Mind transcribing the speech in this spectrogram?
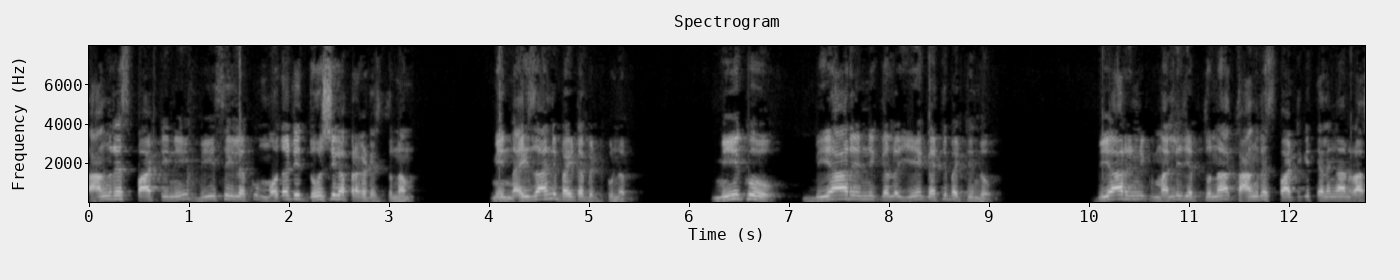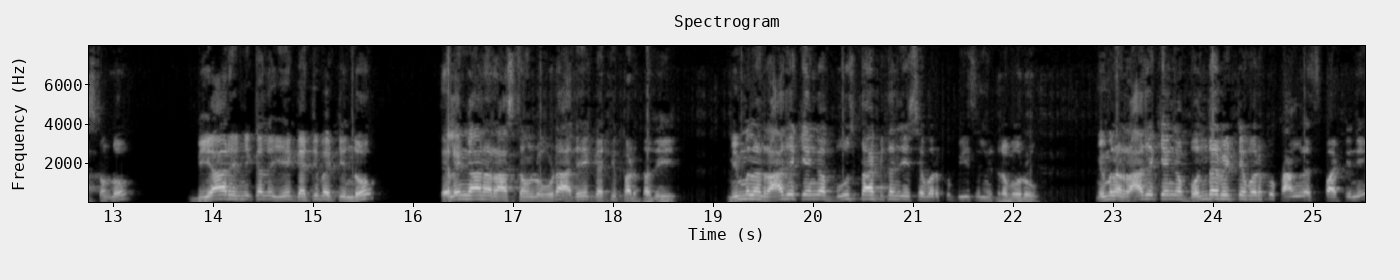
కాంగ్రెస్ పార్టీని బీసీలకు మొదటి దోషిగా ప్రకటిస్తున్నాం. మీ నైజాన్ని బయట పెట్టుకున్నారు. మీకు బీఆర్ ఎన్నికల్లో ఏ గతి పట్టిందో? బీఆర్ ఎన్నిక మళ్ళీ చెప్తున్నా కాంగ్రెస్ పార్టీకి తెలంగాణ రాష్ట్రంలో బీఆర్ ఎన్నికల్లో ఏ గతి పట్టిందో తెలంగాణ రాష్ట్రంలో కూడా అదే గతి పడుతుంది. మిమ్మల్ని రాజకీయంగా భూస్థాపితం చేసే వరకు బీసీలు నిద్రపోరు. మిమ్మల్ని రాజకీయంగా బొంద పెట్టే వరకు కాంగ్రెస్ పార్టీని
